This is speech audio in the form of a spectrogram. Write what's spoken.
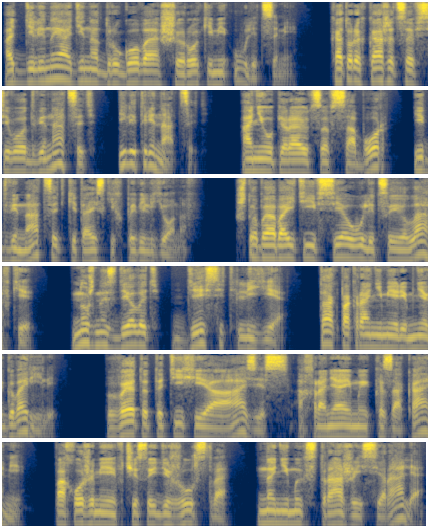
отделены один от другого широкими улицами, которых кажется всего 12 или 13. Они упираются в собор и 12 китайских павильонов. Чтобы обойти все улицы и лавки, нужно сделать 10 лие. Так, по крайней мере, мне говорили. В этот-то тихий оазис, охраняемый казаками, похожими в часы дежурства на немых стражей Сираля,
